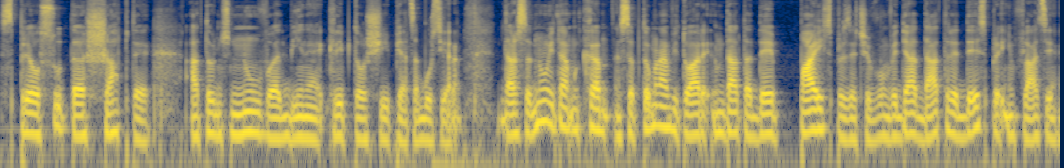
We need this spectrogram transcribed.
spre 107, atunci nu văd bine cripto și piața bursieră. Dar să nu uităm că săptămâna viitoare, în data de 14, vom vedea datele despre inflație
